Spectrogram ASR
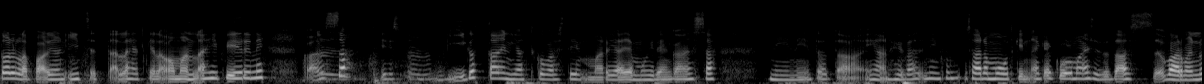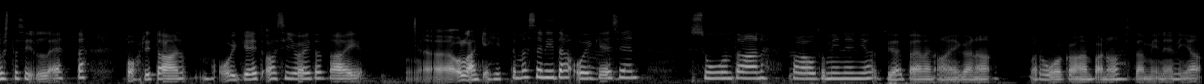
todella paljon itse tällä hetkellä oman lähipiirini kanssa. Siis Mm. viikoittain jatkuvasti Maria ja muiden kanssa. Niin, niin tota, ihan hyvä niin kun saada muutkin näkökulmaa ja sitten taas varmennusta sille, että pohditaan oikeita asioita tai ää, ollaan kehittämässä niitä oikeaan suuntaan. Palautuminen jo työpäivän aikana, ruokaan panostaminen ja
